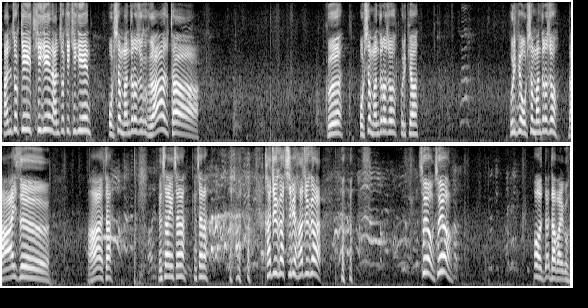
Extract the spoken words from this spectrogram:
안쪽기 킥인 안쪽기 킥인 옵션 만들어주고 그, 아 좋다. 굿 옵션 만들어줘 우리 편. 우리 편 옵션 만들어줘. 나이스. 아자 나이스. 괜찮아 괜찮아 괜찮아. 가져가 집에 가져가. 소영 소영. 어나 나 말고.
